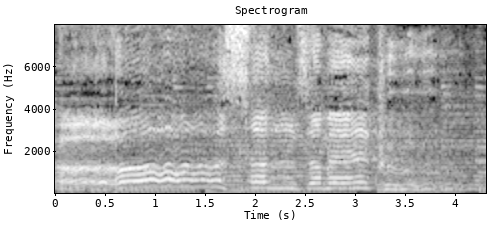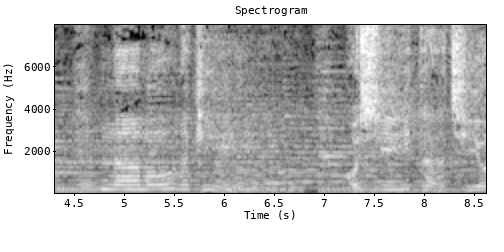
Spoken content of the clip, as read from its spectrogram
ああさんざめく名もなき星たちよ。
